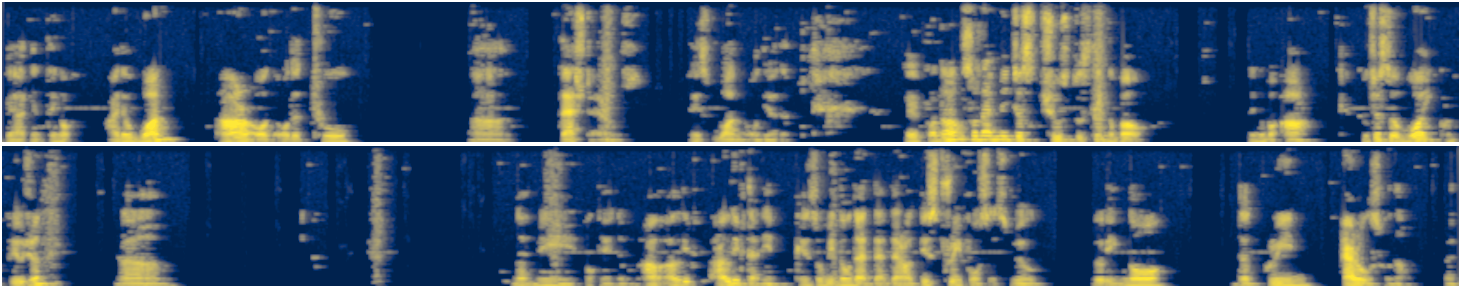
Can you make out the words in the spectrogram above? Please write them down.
Okay, I can think of either one R or, or the two uh, dashed arrows. It's one or the other. Okay, for now, so let me just choose to think about think about R. So just to avoid confusion, um, let me okay I'll, I'll leave I'll leave that in okay? So we know that that there are these three forces. We'll we'll ignore the green arrows for now when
